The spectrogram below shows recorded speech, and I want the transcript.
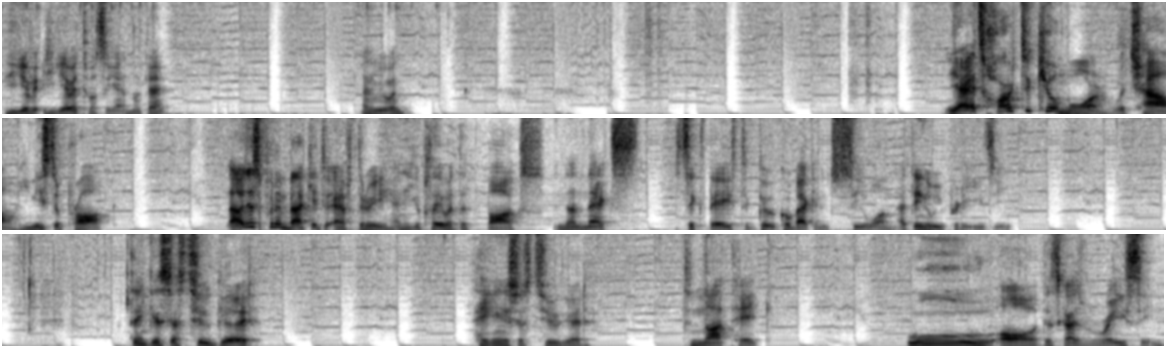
he gave it. He gave it to us again. Okay. And we win. Yeah, it's hard to kill more with Chow. He needs to proc. I'll just put him back into F3 and he can play with the box in the next 6 days to go, go back into C1. I think it'll be pretty easy. I think it's just too good. Hagen is just too good to not take. Ooh, oh, this guy's racing.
